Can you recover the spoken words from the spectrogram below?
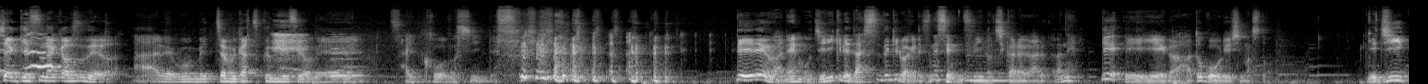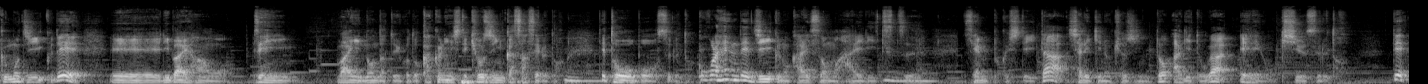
ちゃゲスな顔するよ。あれもめっちゃムカつくんですよね。最高のシーンです でエレンはねもう自力で脱出できるわけですね。潜水の力があるからね、で、えーイエーガー派と合流しますと。でジークもジークで、えーリヴァイ班を全員ワイン飲んだということを確認して巨人化させると、で逃亡すると。ここら辺でジークの階層も入りつつ、潜伏していた車力の巨人とアギトがエレンを奇襲すると。で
